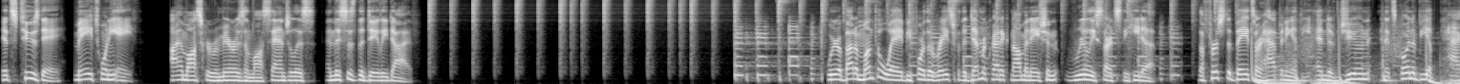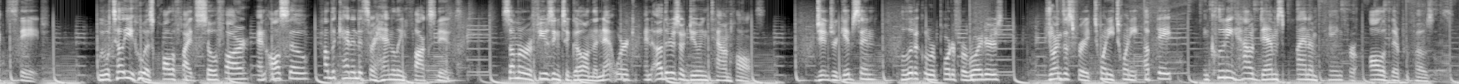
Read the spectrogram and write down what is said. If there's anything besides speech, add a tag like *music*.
It's Tuesday, May 28th. I'm Oscar Ramirez in Los Angeles, and this is the Daily Dive. We're about a month away before the race for the Democratic nomination really starts to heat up. The first debates are happening at the end of June, and it's going to be a packed stage. We will tell you who has qualified so far and also how the candidates are handling Fox News. Some are refusing to go on the network, and others are doing town halls. Ginger Gibson, political reporter for Reuters, joins us for a 2020 update, including how Dems plan on paying for all of their proposals.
